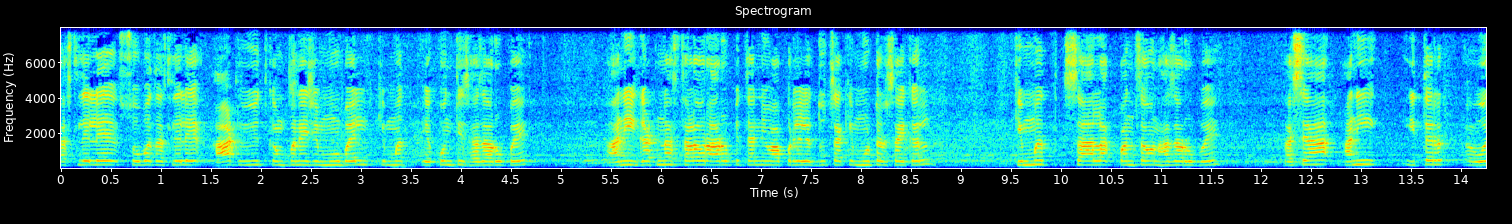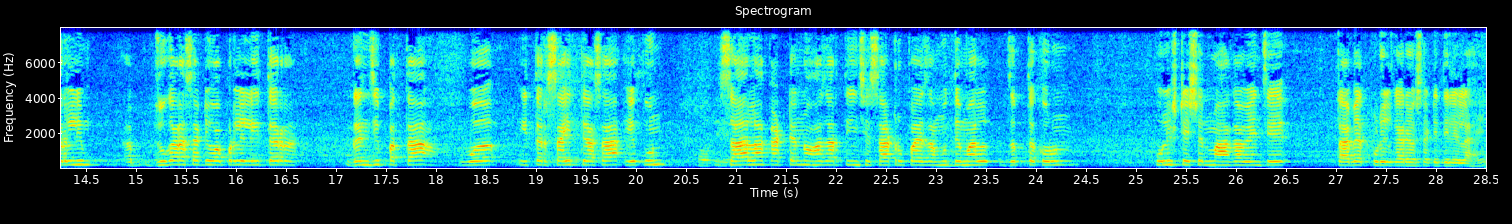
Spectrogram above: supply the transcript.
असलेले सोबत असलेले आठ विविध कंपन्याचे मोबाईल किंमत एकोणतीस हजार रुपये. आणि घटनास्थळावर आरोपितांनी वापरलेले दुचाकी मोटरसायकल किंमत सहा लाख पंचावन्न हजार रुपये. अशा आणि इतर वरली जुगारासाठी वापरलेले इतर गंजी पत्ता व इतर साहित्य असा एकूण सहा लाख अठ्ठ्याण्णव हजार तीनशे साठ रुपयाचा मुद्देमाल जप्त करून पोलीस स्टेशन महागाव यांचे ताब्यात पुढील कार्यवाहीसाठी दिलेला आहे.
